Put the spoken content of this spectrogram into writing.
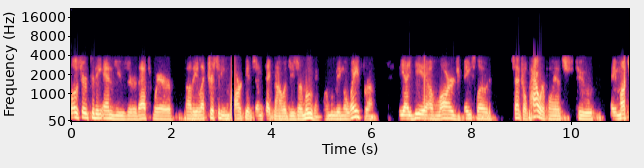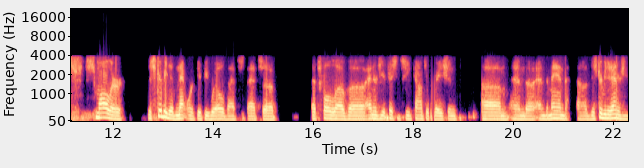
closer to the end user. That's where uh, the electricity markets and technologies are moving. We're moving away from the idea of large baseload central power plants to a much smaller distributed network, if you will, that's that's uh, that's full of uh, energy efficiency, conservation, um, and uh, and demand uh, distributed energy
